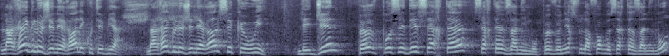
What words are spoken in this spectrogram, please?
La règle générale, écoutez bien, la règle générale c'est que oui, les djinns peuvent posséder certains, certains animaux, peuvent venir sous la forme de certains animaux.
